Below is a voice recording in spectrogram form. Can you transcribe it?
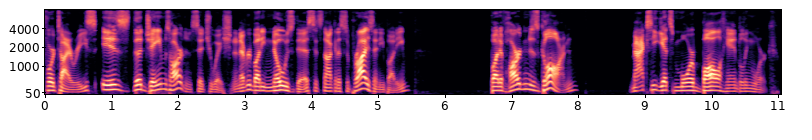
for Tyrese is the James Harden situation. And everybody knows this. It's not going to surprise anybody. But if Harden is gone, Maxey gets more ball handling work.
